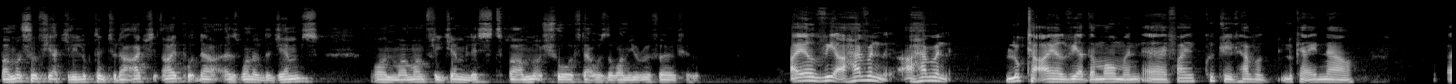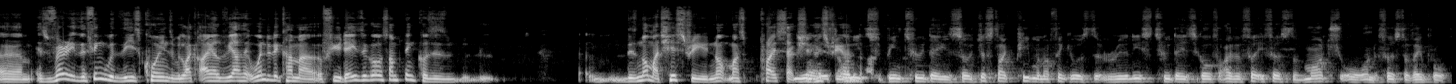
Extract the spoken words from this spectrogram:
but I'm not sure if you actually looked into that. Actually, I put that as one of the gems on my monthly gem list, but I'm not sure if that was the one you're referring to. ILV, I haven't, I haven't looked at ILV at the moment. Uh, if I quickly have a look at it now, um, it's very the thing with these coins, like ILV. When did it come out? A few days ago or something? Because there's not much history, not much price action yeah, history. It's only been two days, so just like PMON, I think it was released two days ago for either 31st of March or on the 1st of April.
